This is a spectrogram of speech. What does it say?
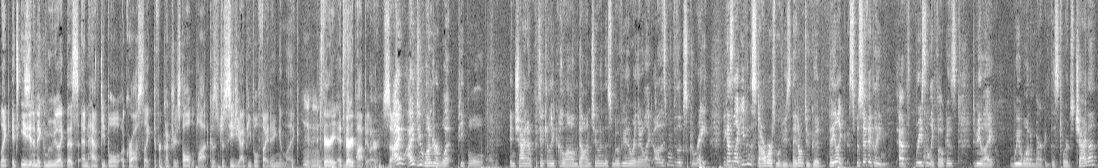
Like it's easy to make a movie like this and have people across like different countries follow the plot because it's just CGI people fighting and like mm-hmm. it's very it's very popular. So I, I do wonder what people in China particularly glommed onto in this movie where they're like, oh, this movie looks great. Because, like, even the Star Wars movies, they don't do good. They, like, specifically have recently focused to be like, we want to market this towards China,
